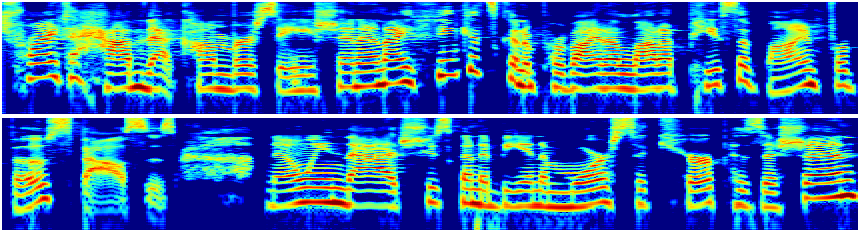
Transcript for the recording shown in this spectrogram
try to have that conversation. And I think it's going to provide a lot of peace of mind for both spouses, knowing that she's going to be in a more secure position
